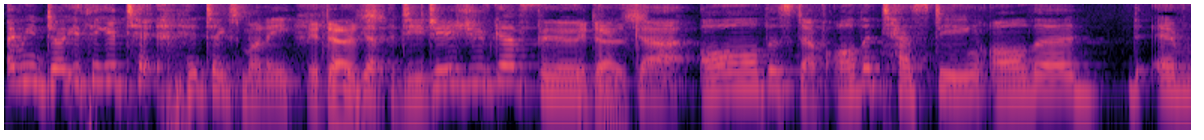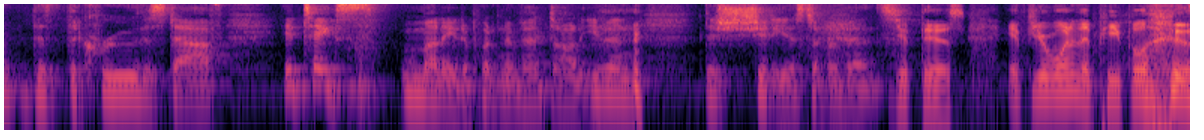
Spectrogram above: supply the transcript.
I mean, don't you think it ta- it takes money? It does. You've got the DJs, you've got food, It does. you've got all the stuff, all the testing, all the ev- the, the crew, the staff. It takes money to put an event on, even the shittiest of events. Get this: if you're one of the people who,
